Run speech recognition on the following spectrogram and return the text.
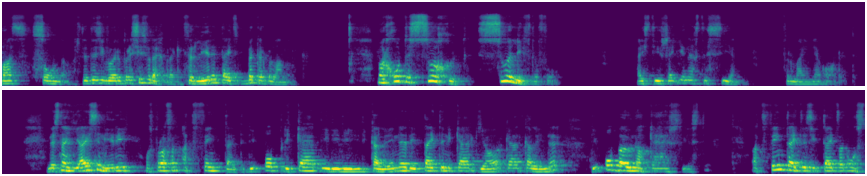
was sondaars. Dit is die woorde presies wat hy gebruik het. Verlede tyds bitter belangrik. Maar God is so goed, so liefdevol. Hy stuur sy enigste seun vir my in die aarde. En dis nou juis in hierdie ons praat van adventtyd, die op die kerk, die die die die kalender, die tyd in die kerkjaar, kerkkalender, die opbou na Kersfees toe. Adventtyd is die tyd wat ons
